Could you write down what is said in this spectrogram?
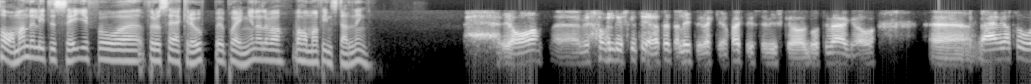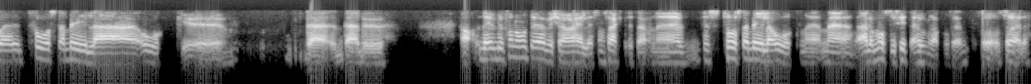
tar man det lite safe och, eh, för att säkra upp poängen eller vad, vad har man för inställning? Ja, vi har väl diskuterat detta lite i veckan faktiskt, hur vi ska gå tillväga. Och, eh, nej, men jag tror eh, två stabila åk eh, där, där du... Ja, det, du får nog inte överköra heller som sagt. Utan, eh, två stabila åk med... med ja, de måste ju sitta 100 procent. Så, så är det.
